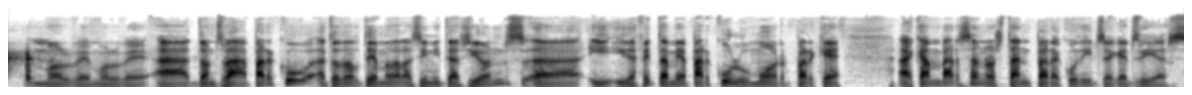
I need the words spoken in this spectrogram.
Molt bé, molt bé. Uh, doncs va, aparco a tot el tema de les imitacions uh, i, i, de fet, també aparco l'humor, perquè a Can Barça no estan per acudits aquests dies.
